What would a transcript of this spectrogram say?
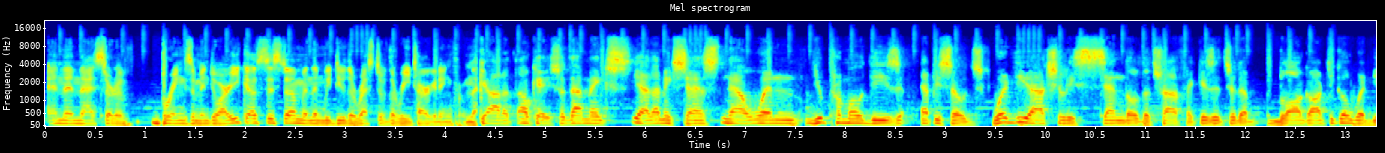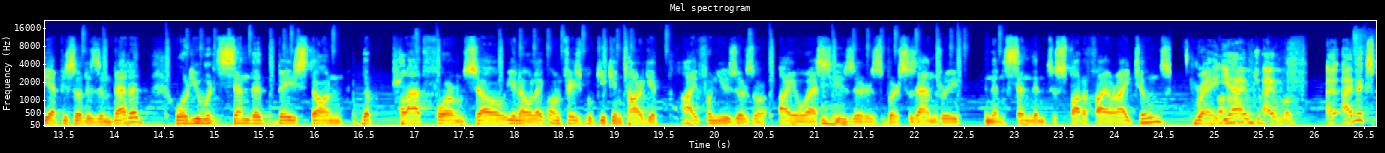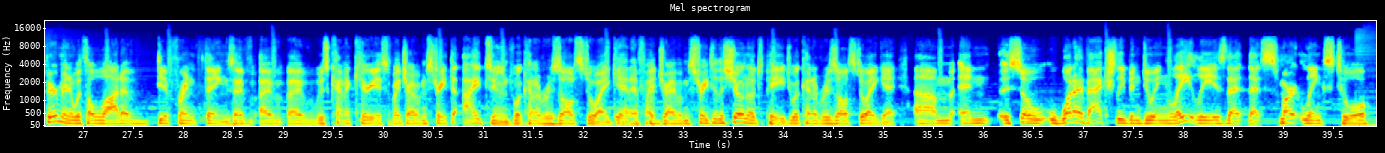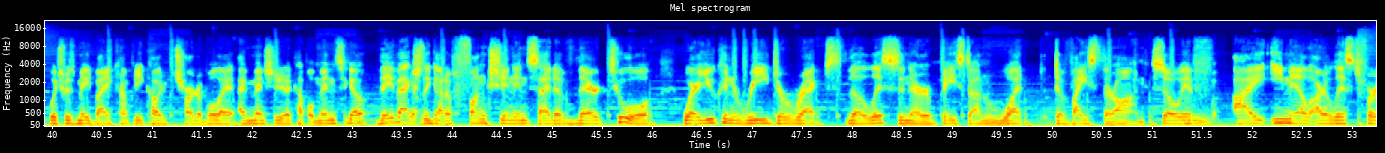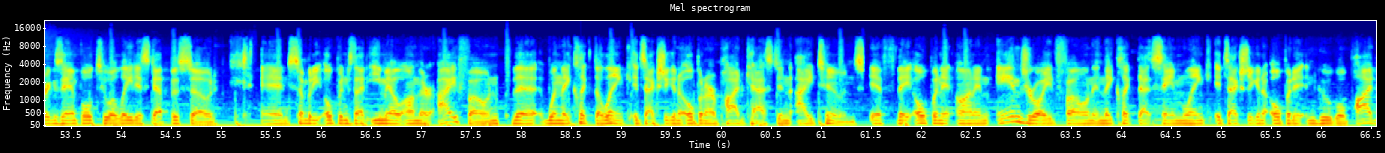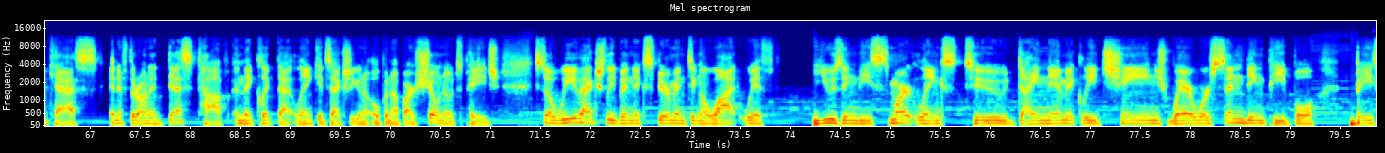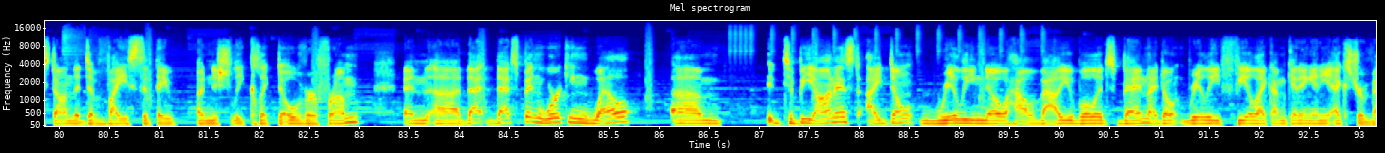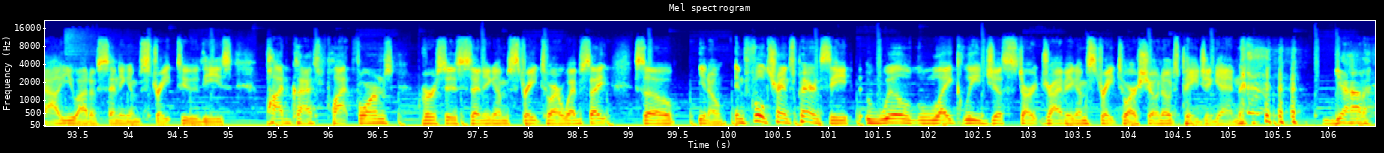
and then that sort of brings them into our ecosystem and then we do the rest of the retargeting from there. Got it. Okay so that makes yeah that makes sense. Now when you promote these episodes where do you actually send all the traffic? Is it to the blog article where the episode is embedded or you would send it based on the platform? So you know like on facebook you can target iphone users or ios mm-hmm. users versus android and then send them to spotify or itunes? Right. Yeah I've, I've, I, have experimented with a lot of different things. I've, I've i was kind of curious if I drive them straight to iTunes, what kind of results do I get? Yeah. If I drive them straight to the show notes page, what kind of results do I get? Um, and so what I've actually been doing lately is that that Smart Links tool, which was made by a company called Chartable. I, I mentioned it a couple minutes ago. They've actually yep. got a function inside of their tool where you can redirect the listener based on what device they're on. So if mm. I email our list, for example, to a latest episode, and somebody opens that email on their iPhone, the when they click the link, it's actually going to open our podcast in iTunes. If they open it on an Android phone and they click that same link, it's actually going to open it in Google Podcasts. And if they're on a desktop and they click that link, it's actually going to open up our show notes page. So we've actually been experimenting a lot with using these smart links to dynamically change where we're sending people based on the device that they initially clicked over from. And uh, that that's been working well. Um, to be honest, I don't really know how valuable it's been. I don't really feel like I'm getting any extra value out of sending them straight to these podcast platforms versus sending them straight to our website. So, you know, in full transparency, we'll likely just start driving them straight to our show notes page again. yeah.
